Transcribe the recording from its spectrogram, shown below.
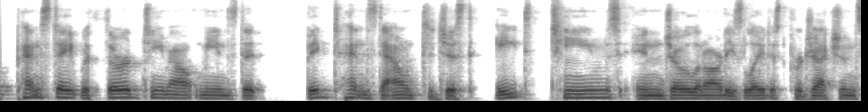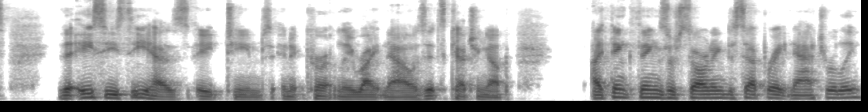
Penn State with third team out means that Big Ten's down to just eight teams in Joe Lunardi's latest projections. The ACC has eight teams in it currently right now as it's catching up. I think things are starting to separate naturally.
